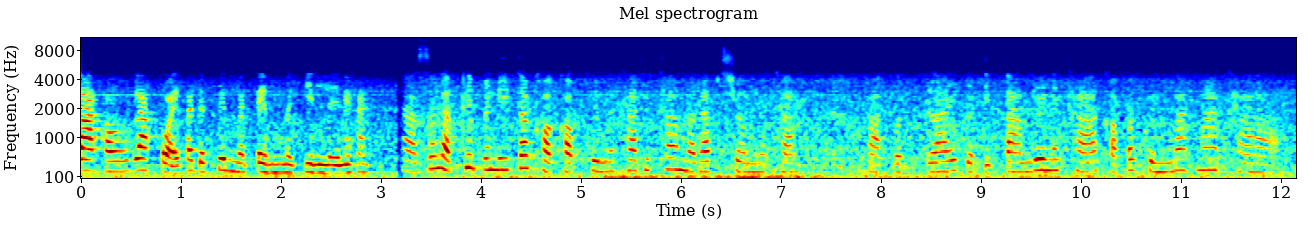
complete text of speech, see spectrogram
รากเขารากปล่อยก็จะขึ้นมาเต็มมากินเลยนะคะ ค่ะสำหรับคลิปวันนี้ก็ขอขอบคุณนะคะที่เข้ามารับชมนะคะ ฝากกดไลค์กดติดตามด้วยนะคะ ขอบพระคุณมากๆค่ะ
